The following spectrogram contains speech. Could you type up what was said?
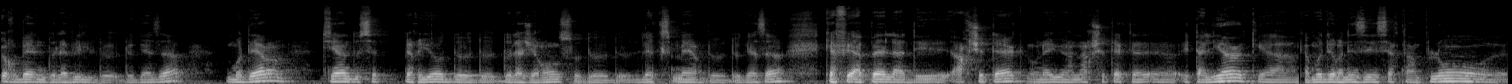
urbaine de la ville de Gaza, moderne, tient de cette période de, la gérance de, l'ex-maire de, Gaza, qui a fait appel à des architectes. On a eu un architecte euh, italien qui a, modernisé certains plans. Euh.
